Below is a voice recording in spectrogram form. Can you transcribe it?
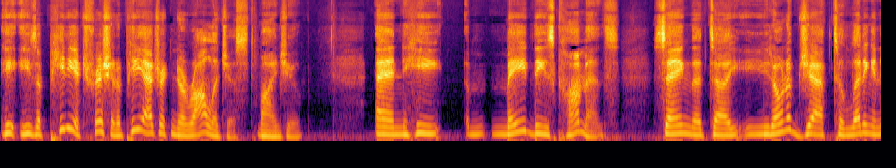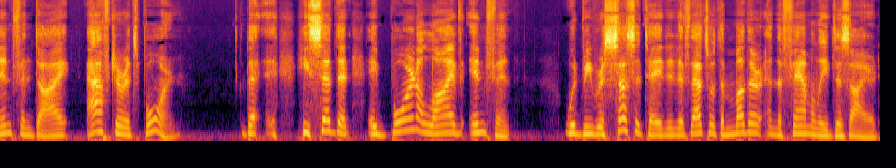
He, he's a pediatrician, a pediatric neurologist, mind you, and he made these comments saying that uh, you don't object to letting an infant die after it's born. That he said that a born alive infant would be resuscitated if that's what the mother and the family desired.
